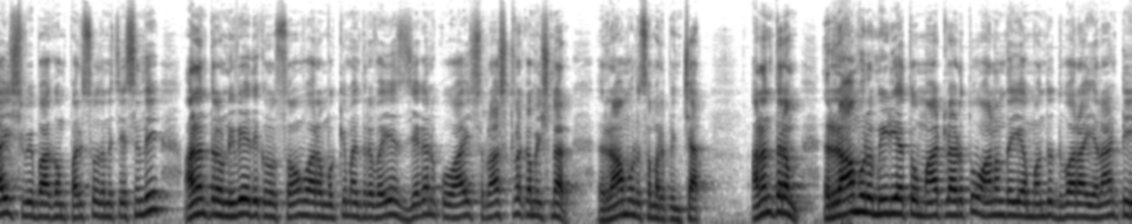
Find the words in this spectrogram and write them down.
ఆయుష్ విభాగం పరిశోధన చేసింది. అనంతరం నివేదికను సోమవారం ముఖ్యమంత్రి వైఎస్ జగన్కు ఆయుష్ రాష్ట్ర కమిషనర్ రాములు సమర్పించారు. అనంతరం రాములు మీడియాతో మాట్లాడుతూ ఆనందయ్య మందు ద్వారా ఎలాంటి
